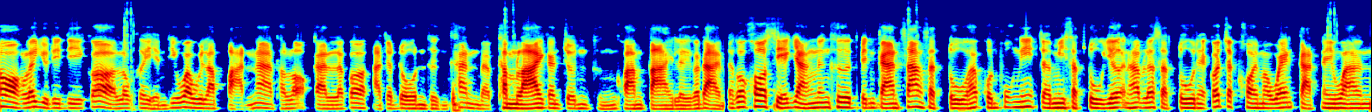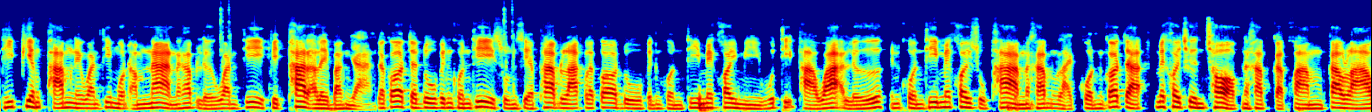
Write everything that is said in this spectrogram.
นอกแล้วอยู่ดีๆ ก็เราเคยเห็นที่ว่าเวลาปาดหน้าทะเลาะกัน แล้วก็อาจจะโดนถึงขั้นแบบทำร้ายกันจนถึงความตายเลยก็ได้ แล้วก็ข้อเสียอย่างหนึ่งคือเป็นการสร้างศัตรูครับคนพวกนี้จะมีศัตรูเยอะนะครับ แล้วศัตรูเนี่ยก็จะคอยมาแว้งกัดในวันที่เพียงพล้ำในวันที่หมดอำนาจนะครับหรือวันที่ผิดพลาดอะไรบางอย่าง แล้วก็จะดูเป็นคนที่สูญเสียภาพลักษณ์แล้วก็ดูเป็นคนที่ไม่ค่อยมีวุฒิภาวะ หรือเป็นคนที่ไม่ค่อยสุภาพนะครับ หลายคนก็จะไม่ค่อยชื่นชอบนะครับกับความก้าวร้าว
